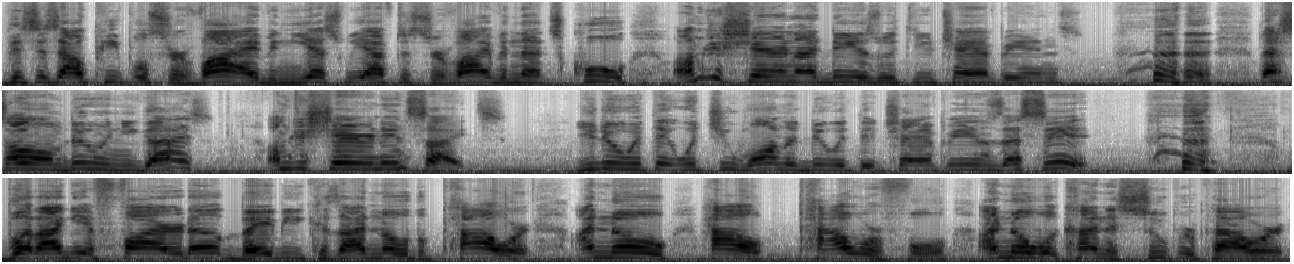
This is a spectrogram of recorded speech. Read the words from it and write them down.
This is how people survive. And yes, we have to survive, and that's cool. I'm just sharing ideas with you, champions. that's all I'm doing, you guys. I'm just sharing insights. You do with it what you want to do with it, champions. That's it. but I get fired up, baby, because I know the power. I know how powerful, I know what kind of superpower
